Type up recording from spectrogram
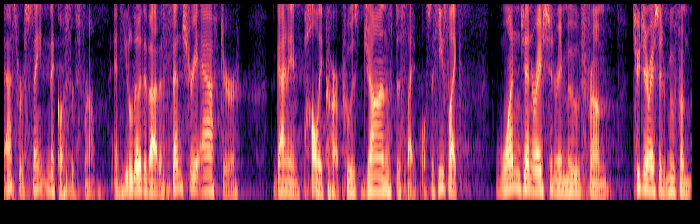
That's where St. Nicholas is from. And he lived about a century after a guy named Polycarp, who was John's disciple. So he's like one generation removed from two generations removed from,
